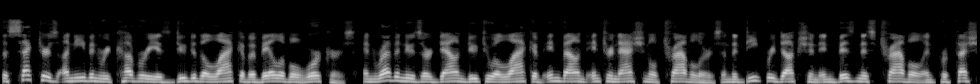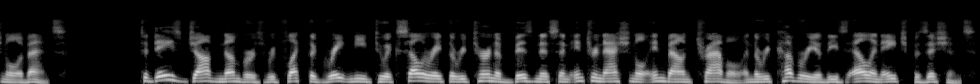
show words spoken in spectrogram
The sector's uneven recovery is due to the lack of available workers, and revenues are down due to a lack of inbound international travelers and the deep reduction in business travel and professional events. Today's job numbers reflect the great need to accelerate the return of business and international inbound travel and the recovery of these L&H positions.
